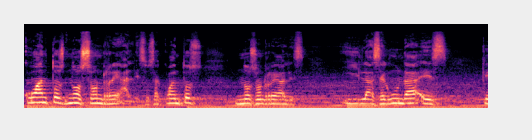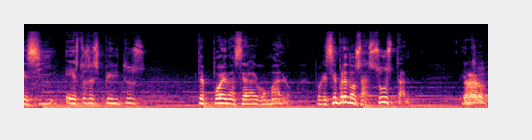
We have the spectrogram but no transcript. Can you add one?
cuántos no son reales, o sea, cuántos no son reales. Y la segunda es que si estos espíritus te pueden hacer algo malo, porque siempre nos asustan. Claro.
